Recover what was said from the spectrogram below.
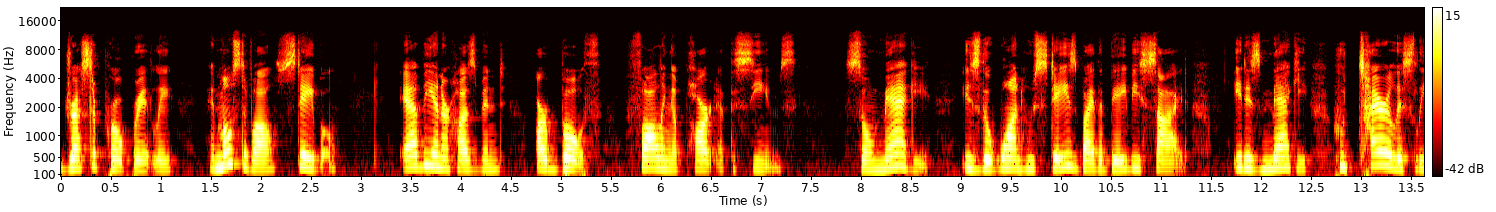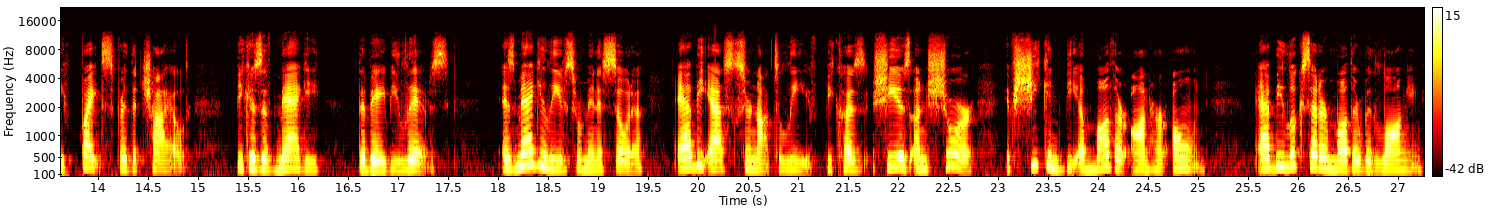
dressed appropriately, and most of all, stable. Abby and her husband are both falling apart at the seams. So Maggie is the one who stays by the baby's side. It is Maggie who tirelessly fights for the child. Because of Maggie, the baby lives. As Maggie leaves for Minnesota, Abby asks her not to leave because she is unsure if she can be a mother on her own. Abby looks at her mother with longing,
